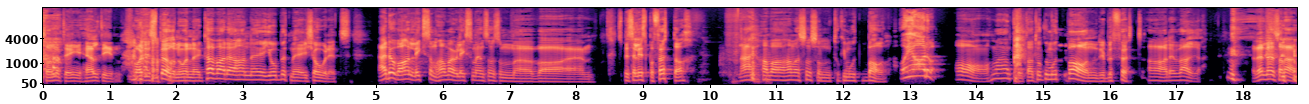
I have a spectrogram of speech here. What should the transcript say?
sånne ting hele tiden. Og de spør noen hva var det han eh, jobbet med i showet ditt. Nei, da var han liksom Han var jo liksom en sånn som uh, var um, spesialist på føtter. Nei, han var, han var sånn som tok imot barn. Å ja, det var Å, vent litt. Han tok imot barn da de ble født. Ah, det er verre. Ja, Det er litt sånn der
